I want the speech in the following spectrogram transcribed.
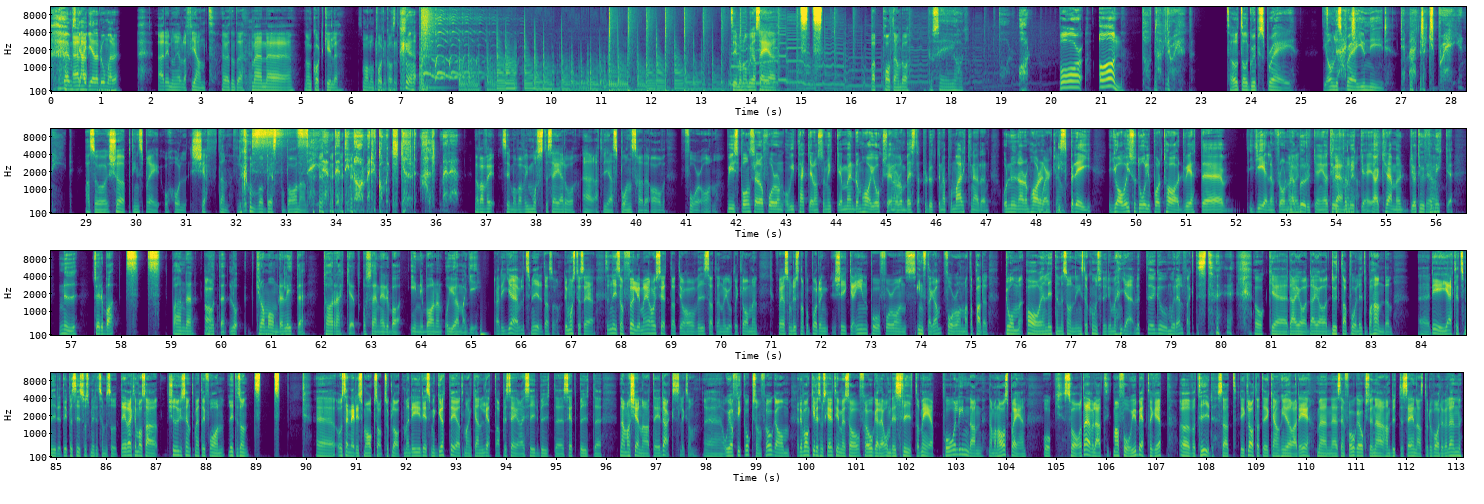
Vem ska Eller- agera domare? Ja, det är någon jävla fjant. Jag vet inte. Ja. Men eh, någon kort kille som har någon podcast. Simon, om jag säger vad pratar jag om då? Då säger jag For on For on! total grip, Total grip spray. The only spray you need. the magic spray you need. Alltså, köp din spray och håll käften. För du kommer vara bäst på banan. Säg det inte till någon men du kommer kicka ut allt med den. Men vad vi, Simon, vad vi måste säga då är att vi är sponsrade av For On. Vi är sponsrade av Foron och vi tackar dem så mycket men de har ju också en Ja. av de bästa produkterna på marknaden. Och nu när de har den Verkligen. i spray, jag var ju så dålig på att ta du vet eh, gelen från Ja, eh, burken, jag tog för krämen, ja. mycket, ja. krämen, jag tog för Ja. mycket. Nu så är det bara tss, tss, på handen, Ja. låt den, lå, krama om den lite, ta racket och sen är det bara in i banan och gör magi. Ja, det är jävligt smidigt alltså. Det måste jag säga. Ni som följer mig har ju sett att jag har visat den och gjort reklam. Men för er som lyssnar på podden, kika in på Forons Instagram, Foron Matta Paddel. De har en liten sån instruktionsvideo med en jävligt eh, god modell faktiskt. och eh, där, jag, där jag duttar på lite på handen. Eh, det är jäkligt smidigt. Det är precis så smidigt som det ser ut. Det är verkligen bara så här 20 centimeter ifrån, lite sån tss, tss. Eh, och sen är det smaksatt såklart. Men det är det som är gött är att man kan lätt applicera i sidbyte, setbyte när man känner att det är dags. Liksom. Eh, och jag fick också en fråga om, det var en kille som skrev till mig och frågade om det sliter mer på lindan när man har sprayen. Och svaret är väl att man får ju bättre grepp över tid. Så att det är klart att det kanske gör det. Men sen frågade jag också när han bytte senast och då var det väl en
